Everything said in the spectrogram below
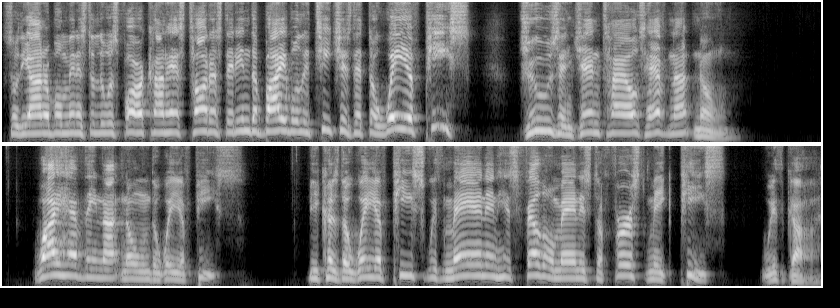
So, the Honorable Minister Louis Farrakhan has taught us that in the Bible it teaches that the way of peace Jews and Gentiles have not known. Why have they not known the way of peace? Because the way of peace with man and his fellow man is to first make peace with God.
